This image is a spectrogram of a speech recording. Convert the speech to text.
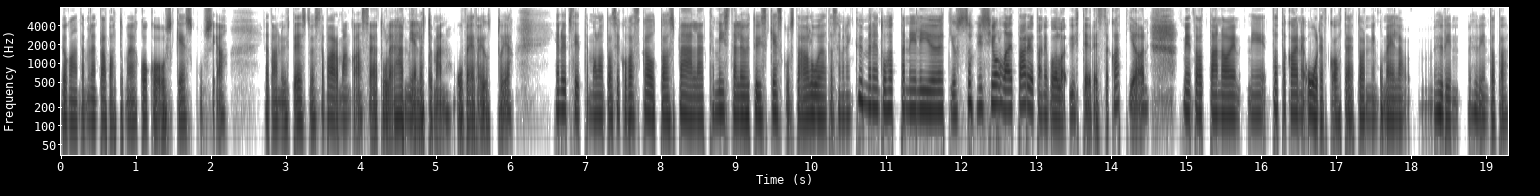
joka on tämmöinen tapahtuma- ja kokouskeskus ja jota on yhteistyössä Varman kanssa ja tulee ihan mielettömän upeita juttuja. Ja nyt sitten mulla on tosi kova skauttaus päällä, että mistä löytyisi keskusta-alueelta semmoinen 10 000 neliöä, että jos olisi jollain tarjota, niin voi olla yhteydessä Katjaan. Niin, totta noin, niin totta kai ne uudet kohteet on niin kuin meillä hyvin, hyvin tota,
